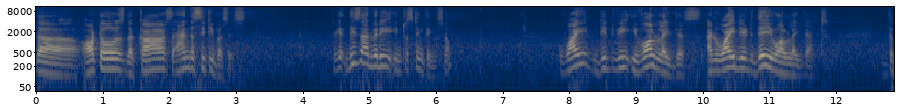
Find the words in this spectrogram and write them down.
the autos, the cars and the city buses. Okay. These are very interesting things. No? Why did we evolve like this and why did they evolve like that? the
